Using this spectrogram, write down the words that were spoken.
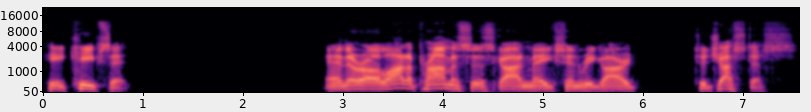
he keeps it. And there are a lot of promises God makes in regard to justice.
